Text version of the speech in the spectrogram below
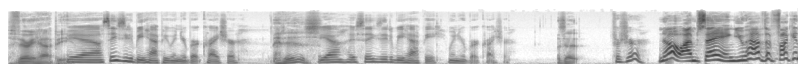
Very happy. Yeah, it's easy to be happy when you're Bert Kreischer. It is. Yeah, it's easy to be happy when you're Bert Kreischer. Is that? For sure. No, I'm saying you have the fucking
